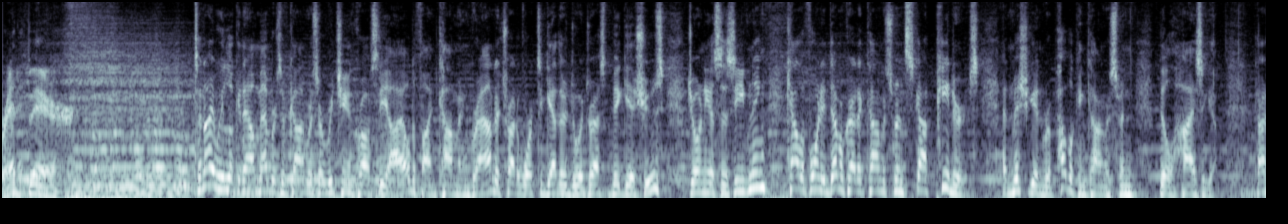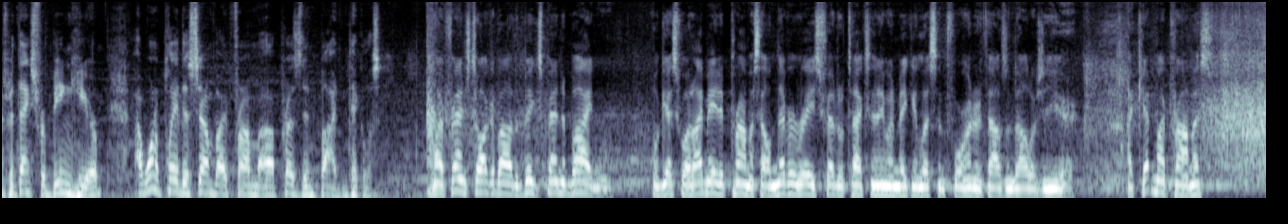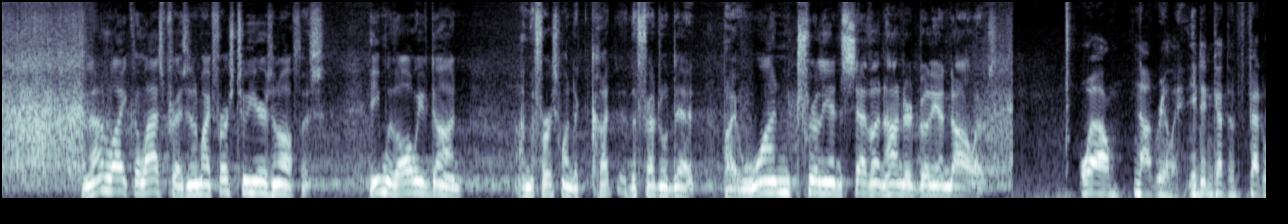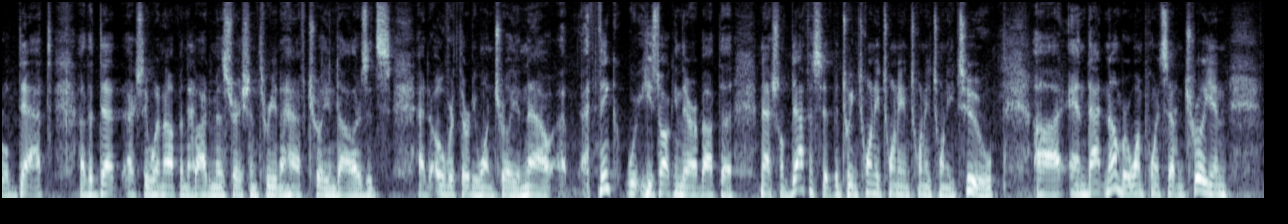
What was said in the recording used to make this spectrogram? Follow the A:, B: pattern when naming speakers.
A: Bret Baier.
B: Tonight, we look at how members of Congress are reaching across the aisle to find common ground to try to work together to address big issues. Joining us this evening, California Democratic Congressman Scott Peters and Michigan Republican Congressman Bill Huizenga. Congressman, thanks for being here. I want to play this soundbite from uh, President Biden. Take a listen.
C: My friends talk about the big spend of Biden. Well, guess what? I made a promise. I'll never raise federal tax on anyone making less than $400,000 a year. I kept my promise. And unlike the last president, in my first two years in office, even with all we've done, I'm the first one to cut the federal debt by $1 trillion, $700 billion.
B: Well, not really. He didn't cut the federal debt. Uh, the debt actually went up in the Biden administration, three and a half trillion dollars. It's at over 31 trillion now. I think he's talking there about the national deficit between 2020 and 2022, uh, and that number, 1.7 trillion.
